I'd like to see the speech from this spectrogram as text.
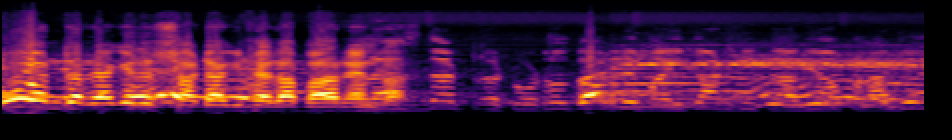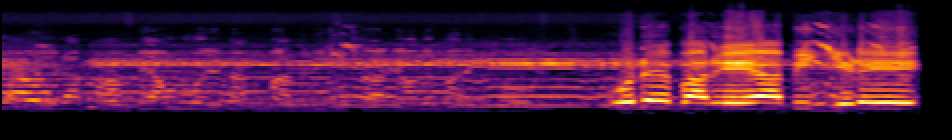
ਉਹ ਅੰਦਰ ਰਹਿ ਕੇ ਤੇ ਸਾਡਾ ਕੀ ਫਾਇਦਾ ਬਾਹਰ ਰਹਿਣ ਦਾ। ਪਲੱਸ ਦਾ ਟੋਟਲ ਤੌਰ ਤੇ ਬਾਈਕਾਟ ਕੀਤਾ ਗਿਆ। ਉਹ ਪਲਾਜੋ ਵਾਲਾ ਜਿਹੜਾ ਪੰਪ ਆ ਉਹਨੂੰ ਅਜੇ ਤੱਕ ਬੰਦ ਨਹੀਂ ਕੀਤਾ ਗਿਆ। ਉਹਦੇ ਬਾਰੇ ਕੀ ਕਹੋਗੇ? ਉਹਦੇ ਬਾਰੇ ਇਹ ਆ ਵੀ ਜਿਹੜੇ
